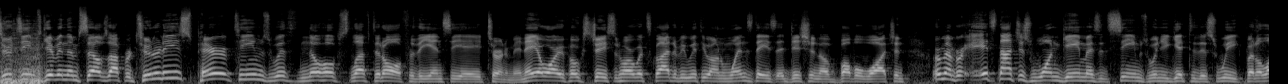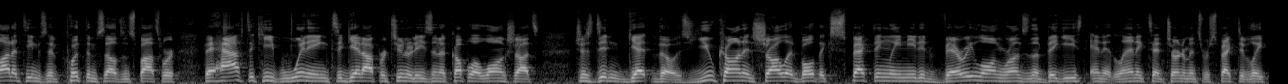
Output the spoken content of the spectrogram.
Two teams giving themselves opportunities, pair of teams with no hopes left at all for the NCAA tournament. You folks? Jason Horowitz, glad to be with you on Wednesday's edition of Bubble Watch. And remember, it's not just one game as it seems when you get to this week, but a lot of teams have put themselves in spots where they have to keep winning to get opportunities, and a couple of long shots just didn't get those. UConn and Charlotte both expectingly needed very long runs in the Big East and Atlantic 10 tournaments, respectively,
